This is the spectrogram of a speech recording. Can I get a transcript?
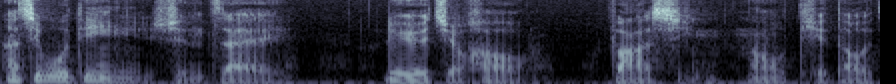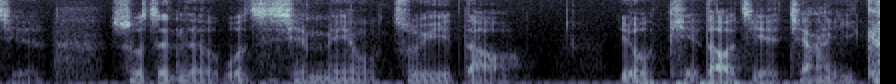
那这部电影选在六月九号发行，然后铁道节，说真的，我之前没有注意到。有铁道节这样一个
